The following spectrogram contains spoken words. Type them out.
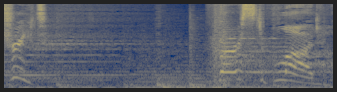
Retreat! First blood!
